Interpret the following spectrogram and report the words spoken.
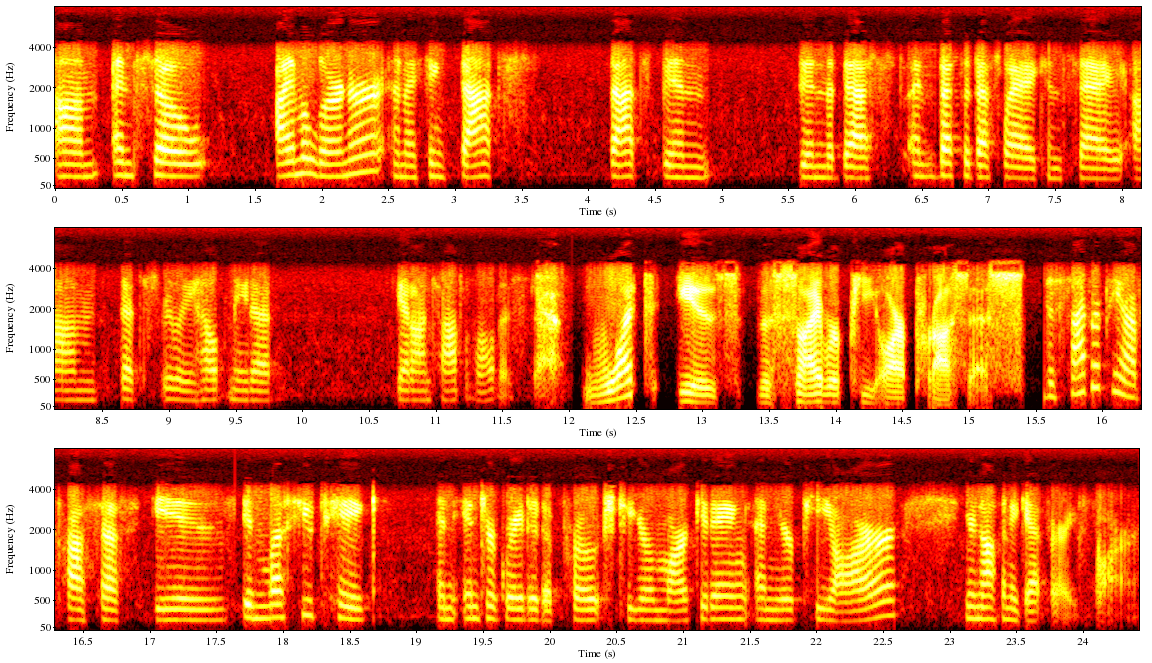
Um, and so I'm a learner, and I think that's that's been been the best, and that's the best way I can say um, that's really helped me to get on top of all this stuff. What is the cyber PR process? The cyber PR process is, unless you take an integrated approach to your marketing and your PR, you're not going to get very far.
